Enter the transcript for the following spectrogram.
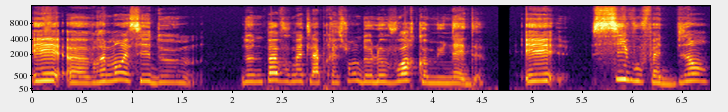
et euh, vraiment essayer de, de ne pas vous mettre la pression, de le voir comme une aide. Et si vous faites bien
